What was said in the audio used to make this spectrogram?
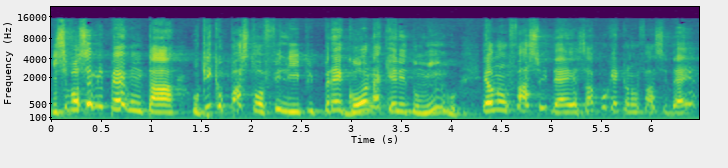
E se você me perguntar o que, que o pastor Felipe pregou naquele domingo, eu não faço ideia. Sabe por que, que eu não faço ideia?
